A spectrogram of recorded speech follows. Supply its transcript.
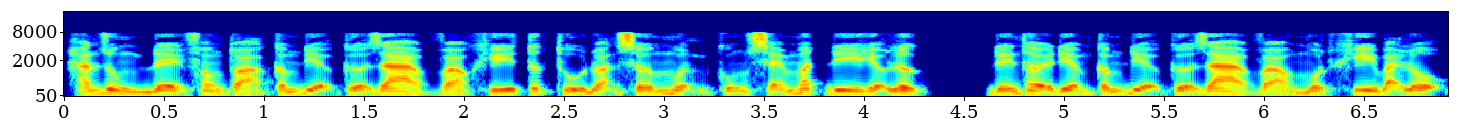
hắn dùng để phong tỏa cấm địa cửa ra vào khí tức thủ đoạn sớm muộn cũng sẽ mất đi hiệu lực, đến thời điểm cấm địa cửa ra vào một khi bại lộ,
